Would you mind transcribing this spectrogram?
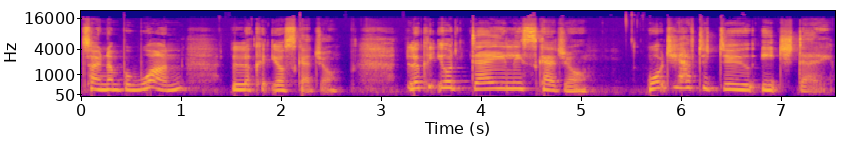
So, number one, look at your schedule. Look at your daily schedule. What do you have to do each day?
